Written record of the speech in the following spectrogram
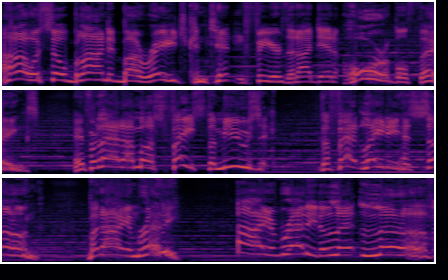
I was so blinded by rage, content, and fear that I did horrible things. And for that, I must face the music. The fat lady has sung, but I am ready. I am ready to let love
